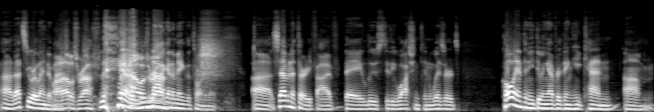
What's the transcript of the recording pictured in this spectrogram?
Uh, that's the Orlando Wow, Magic. that was rough. They are that was not rough. going to make the tournament. Uh, Seven to thirty-five, they lose to the Washington Wizards. Cole Anthony doing everything he can, um,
